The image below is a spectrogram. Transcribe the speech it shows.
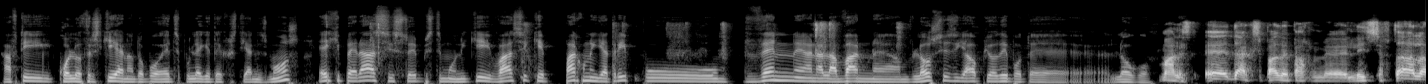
Αυτή η κολοθρησκεία, να το πω έτσι, που λέγεται χριστιανισμός, έχει περάσει στο επιστημονική βάση και υπάρχουν γιατροί που δεν αναλαμβάνουν αμβλώσεις για οποιοδήποτε λόγο. Μάλιστα. Ε, εντάξει, πάντα υπάρχουν ε, λύσεις αυτά, αλλά.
